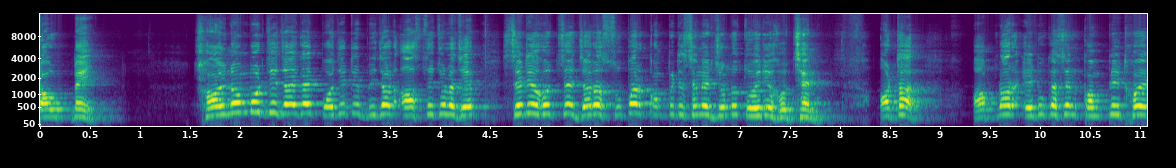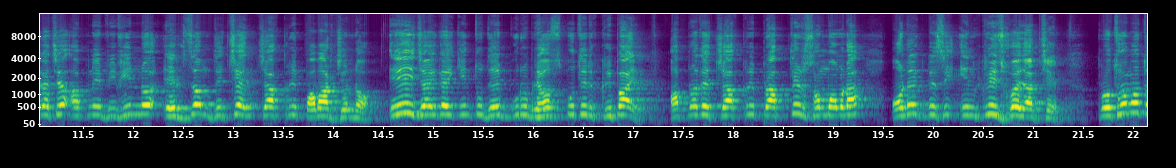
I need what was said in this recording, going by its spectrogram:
ডাউট নেই। ছয় নম্বর যে জায়গায় পজিটিভ রেজাল্ট আসতে চলেছে, সেটি হচ্ছে যারা সুপার কম্পিটিশনের জন্য তৈরি হচ্ছেন। অর্থাৎ আপনার এডুকেশন কমপ্লিট হয়ে গেছে, আপনি বিভিন্ন এক্সাম দিচ্ছেন চাকরি পাওয়ার জন্য। এই জায়গায় কিন্তু দেবগুরু বৃহস্পতির কৃপায় আপনাদের চাকরি প্রাপ্তির সম্ভাবনা অনেক বেশি ইনক্রিজ হয়ে যাচ্ছে। প্রথমত,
